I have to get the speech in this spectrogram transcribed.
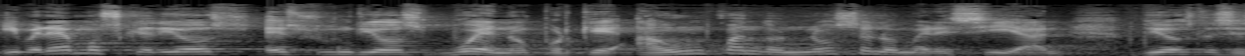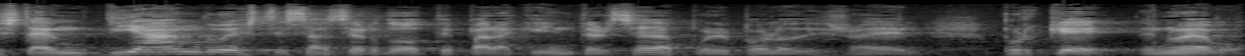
Y veremos que Dios es un Dios bueno porque aun cuando no se lo merecían, Dios les está enviando este sacerdote para que interceda por el pueblo de Israel. ¿Por qué? De nuevo,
